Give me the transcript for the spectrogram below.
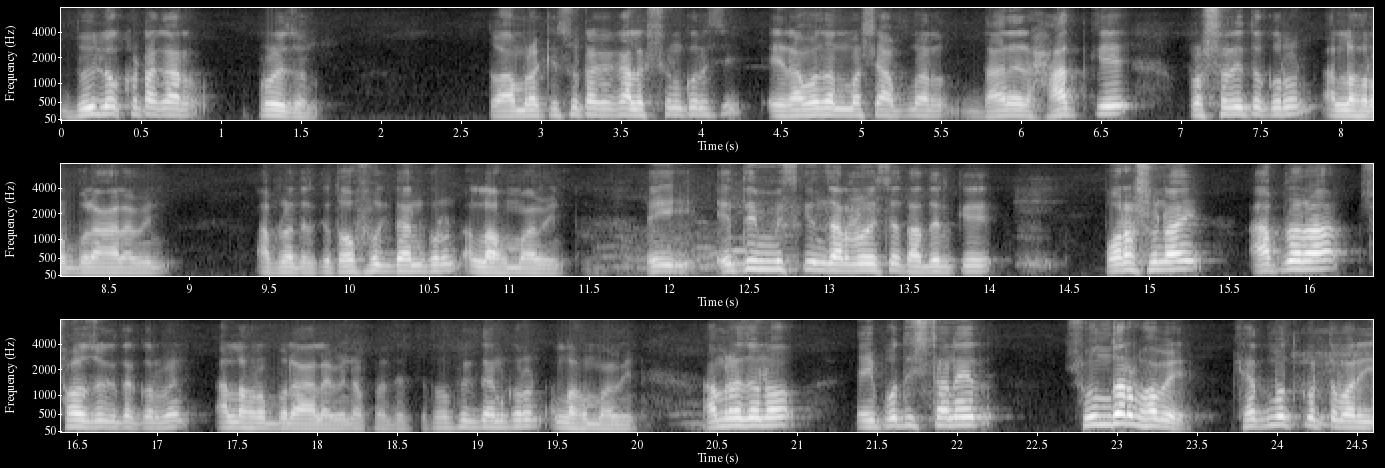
দুই লক্ষ টাকার প্রয়োজন। তো আমরা কিছু টাকা কালেকশন করেছি। এই রমাজান মাসে আপনার দানের হাতকে প্রসারিত করুন। আল্লাহ রব্বুল্লাহ আলমিন আপনাদেরকে তৌফিক দান করুন। আল্লাহ আমিন। এই এতিম মিসকিন যারা রয়েছে, তাদেরকে পড়াশোনায় আপনারা সহযোগিতা করবেন। আল্লাহ রব্বুল্লাহ আলমিন আপনাদেরকে তৌফিক দান করুন। আল্লাহ আমিন। আমরা যেন এই প্রতিষ্ঠানের সুন্দরভাবে খেদমত করতে পারি,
